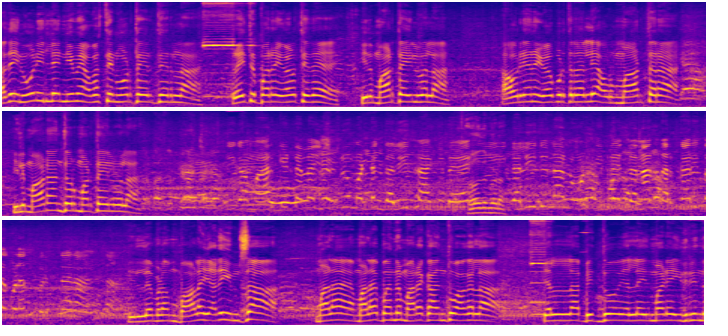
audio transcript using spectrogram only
ಅದೇ ನೋಡಿ ಇಲ್ಲೇ ನೀವೇ ಅವಸ್ಥೆ ನೋಡ್ತಾ ಇರ್ತೀರಲ್ಲ. ರೈತರ ಪರ ಹೇಳ್ತಿದೆ. ಇಲ್ಲಿ ಮಾಡ್ತಾ ಇಲ್ವಲ್ಲ? ಅವ್ರೇನೋ ಹೇಳ್ಬಿಡ್ತಾರಲ್ಲಿ ಅವ್ರು ಮಾಡ್ತಾರ. ಇಲ್ಲಿ ಮಾಡ ಅಂತವ್ರು ಮಾಡ್ತಾ ಇಲ್ವಲ್ಲ? ಈಗ ಮಾರ್ಕೆಟ್ ಎಲ್ಲ ಇಷ್ಟ್ರ ಮಟ್ಟಕ್ಕೆ ಗಲೀಜ್ ಆಗಿದೆ. ಹೌದು ಈ ಮೇಡಮ್. ಗಲೀಜನ್ನ ನೋಡ್ತಿದ್ರೆ ಜನ ತರಕಾರಿ ತಗೊಳಕ್ ಬರ್ತಾರ ಅಂತ. ಇಲ್ಲ ಮೇಡಮ್ ಭಾಳ ಅದೇ ಹಿಂಸ. ಮಳೆ ಮಳೆ ಬಂದರೆ ಮರಕ್ಕಂತೂ ಆಗಲ್ಲ. ಎಲ್ಲ ಬಿದ್ದು ಎಲ್ಲ ಇದು ಮಾಡಿ ಇದರಿಂದ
